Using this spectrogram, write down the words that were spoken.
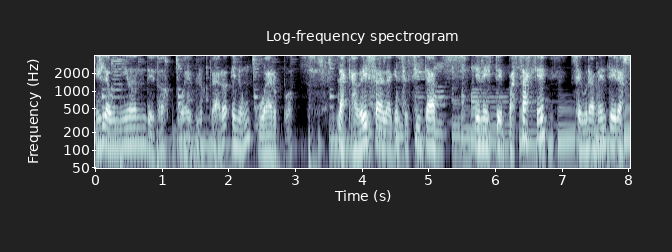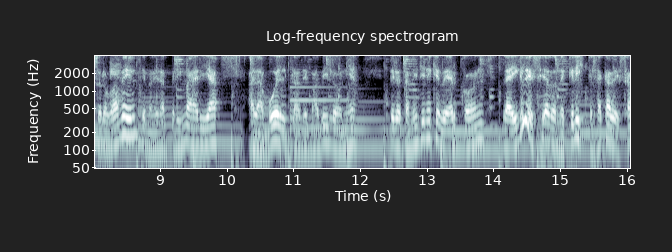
es la unión de dos pueblos, claro, en un cuerpo. La cabeza a la que se cita en este pasaje seguramente era Zorobabel, de manera primaria, a la vuelta de Babilonia, pero también tiene que ver con la iglesia, donde Cristo es la cabeza,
